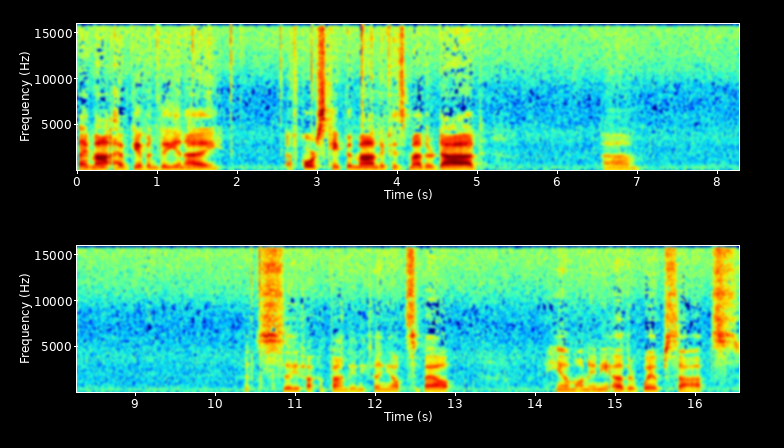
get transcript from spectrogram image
They might have given DNA. Of course, keep in mind if his mother died. Um, let's see if I can find anything else about him on any other websites.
